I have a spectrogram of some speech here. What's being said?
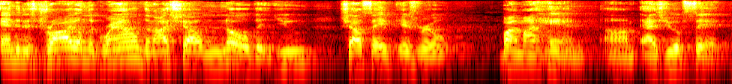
and it is dry on the ground, then I shall know that you shall save Israel by my hand, um, as you have said.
